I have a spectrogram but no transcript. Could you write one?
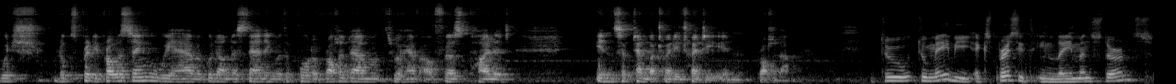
which looks pretty promising. We have a good understanding with the Port of Rotterdam to have our first pilot in September 2020 in Rotterdam. To, to maybe express it in layman's terms,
